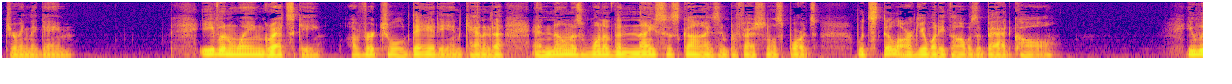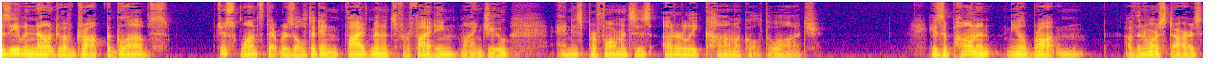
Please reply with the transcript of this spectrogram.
during the game. Even Wayne Gretzky, a virtual deity in Canada and known as one of the nicest guys in professional sports, would still argue what he thought was a bad call. He was even known to have dropped the gloves, just once that resulted in five minutes for fighting, mind you, and his performance is utterly comical to watch. His opponent, Neal Broten, of the North Stars,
